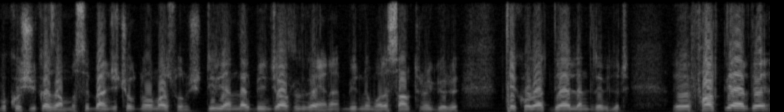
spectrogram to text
bu koşuyu kazanması bence çok normal sonuç. Diryenler birinci altılı Gayana bir numara Santino Göl'ü tek olarak değerlendirebilir. Ee, farklı yerde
